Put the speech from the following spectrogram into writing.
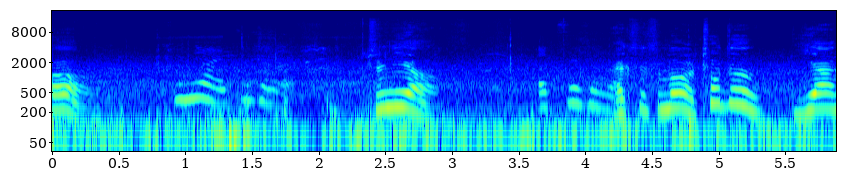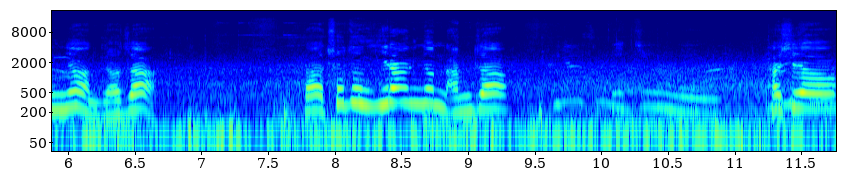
어, 주니어 X세요. 주니어, X세요. 엑스 스몰, 초등 2학년 여자. 자, 초등 1학년 남자. 미디움이요. 다시요.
